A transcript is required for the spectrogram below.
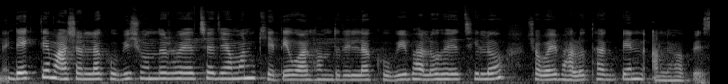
নেই। দেখতে মাসাল্লাহ খুবই সুন্দর হয়েছে যেমন, খেতেও আলহামদুলিল্লাহ খুবই ভালো হয়েছিল। সবাই ভালো থাকবেন, আল্লাহ হাফেজ।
